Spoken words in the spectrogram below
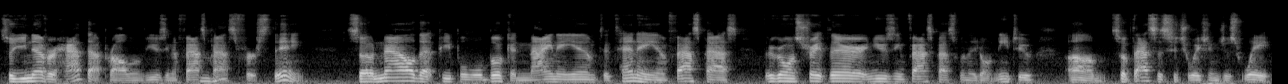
so you never had that problem of using a fast pass mm-hmm. first thing. So now that people will book a 9 a.m to 10 a.m fast pass they're going straight there and using fast pass when they don't need to. Um, so if that's the situation just wait.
